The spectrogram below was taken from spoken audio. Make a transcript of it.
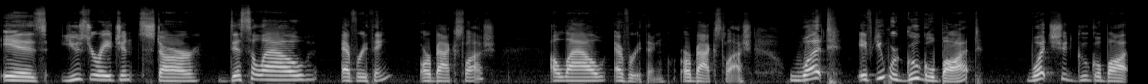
is user agent star disallow everything or backslash, allow everything or backslash. What if you were Googlebot? What should Googlebot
